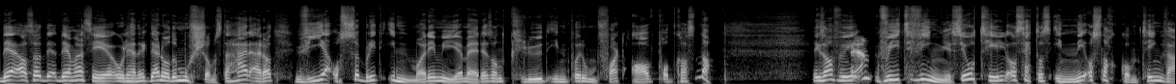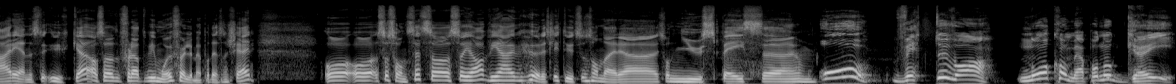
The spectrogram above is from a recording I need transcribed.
det, altså, det, det må jeg si, Ole Henrik, det er noe av det morsomste her, er at vi er også blitt innmari mye mer sånn clued inn på romfart av podkasten, da. Ikke sant? For vi, Ja. for vi tvinges jo til å sette oss inn i og snakke om ting hver eneste uke. Altså, for vi må jo følge med på det som skjer. Og, og, så sånn sett, så, så ja, vi er, høres litt ut som sånn der eh, sånn New Space Uh... Oh, vet du hva? Nå kom jeg på noe gøy.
